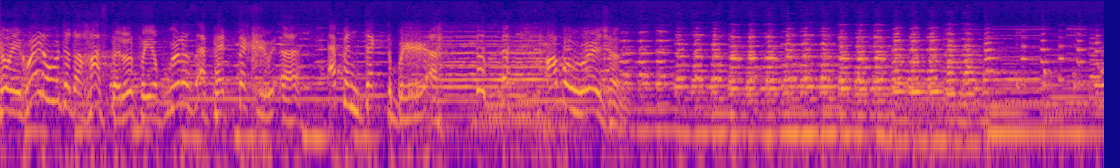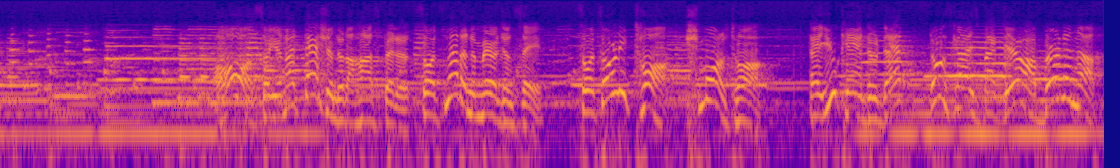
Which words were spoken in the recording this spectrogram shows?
Hurry right over to the hospital for your brother's appendix, uh, appendix, uh, operation. So you're not dashing to the hospital. So it's not an emergency. So it's only talk, small talk. Hey, you can't do that. Those guys back there are burning up.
